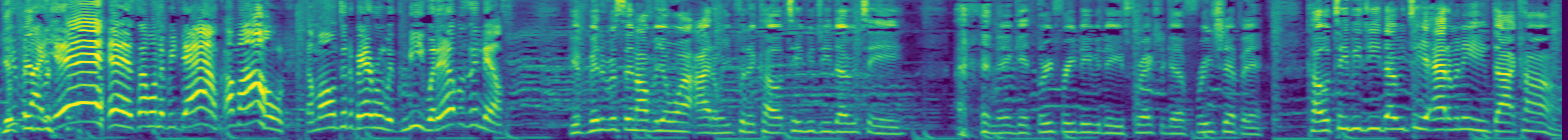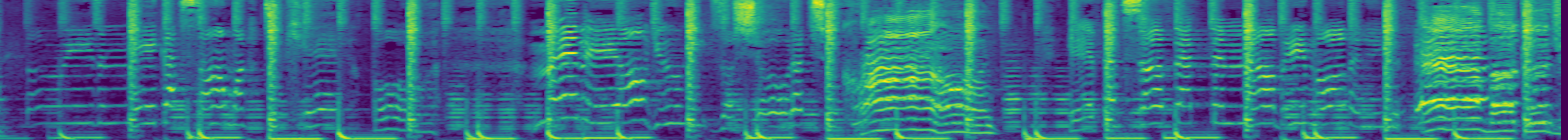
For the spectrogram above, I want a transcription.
Get You be like, yes, I want to be down. Come on, come on to the bedroom with me. Whatever's in there. Get 50% off of your one item when you put in code TBGWT and then get three free DVDs, free extra good, free shipping. Code TBGWT at adamandeve.com. reason they got someone to care for. Maybe all you need's a shoulder to cry on. If that's a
